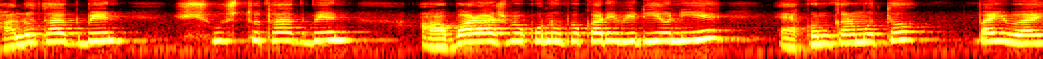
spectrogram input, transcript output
ভালো থাকবেন, সুস্থ থাকবেন। আবার আসব কোনো উপকারী ভিডিও নিয়ে। এখনকার মতো বাই বাই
